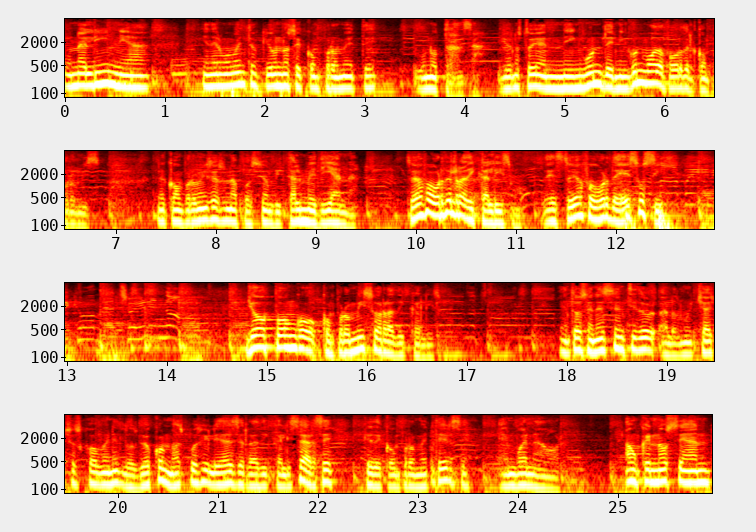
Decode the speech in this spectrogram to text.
una línea y en el momento en que uno se compromete, uno tranza. Yo no estoy en ningún, de ningún modo a favor del compromiso. El compromiso es una posición vital mediana. Estoy a favor del radicalismo. Estoy a favor de eso, sí. Yo pongo compromiso a radicalismo. Entonces, en ese sentido, a los muchachos jóvenes los veo con más posibilidades de radicalizarse que de comprometerse en buena hora. Aunque no sean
